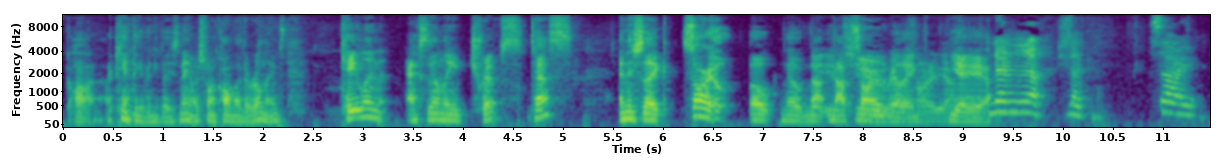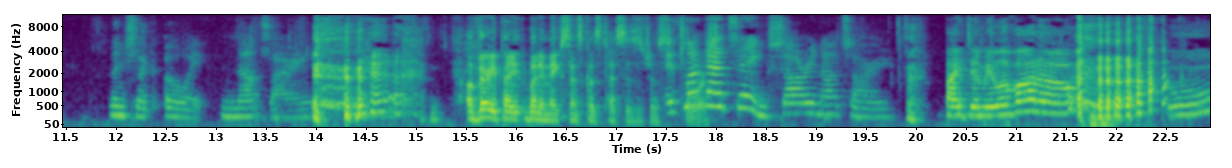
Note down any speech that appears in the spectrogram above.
God, I can't think of anybody's name. I just want to call them by their real names. Caitlyn accidentally trips Tess, and then she's like, "Sorry." Oh, oh no, not not you, sorry, not really. sorry, yeah. yeah, yeah. No, no, no. She's like, sorry. Then she's like, oh wait, not sorry. a very petty, but it makes sense because Tess is just. It's like worst. that saying, sorry, not sorry. By Demi Lovato. Ooh.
